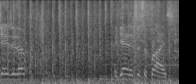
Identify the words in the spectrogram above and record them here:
Changed it up. Again, it's a surprise.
